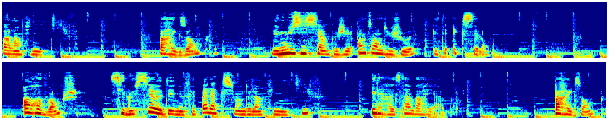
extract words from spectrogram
par l'infinitif. Par exemple, les musiciens que j'ai entendus jouer étaient excellents. En revanche, si le CED ne fait pas l'action de l'infinitif, il reste invariable. Par exemple,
